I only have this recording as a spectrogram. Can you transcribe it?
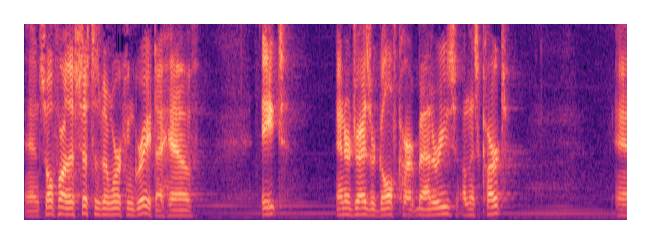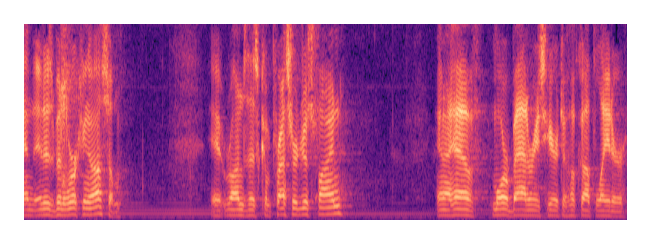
And so far this system's been working great. I have eight Energizer golf cart batteries on this cart and it has been working awesome. It runs this compressor just fine and I have more batteries here to hook up later.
